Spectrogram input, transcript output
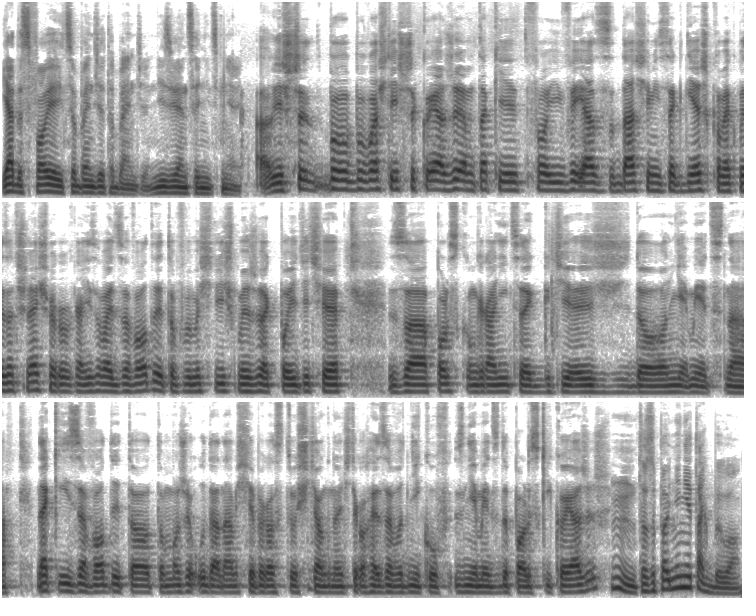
jadę swoje i co będzie, to będzie. Nic więcej, nic mniej. A jeszcze, bo, bo właśnie jeszcze kojarzyłem takie twój wyjazd z Adasiem i z Agnieszką, jak my zaczynaliśmy organizować zawody, to wymyśliliśmy, że jak pojedziecie za polską granicę gdzieś do Niemiec na, na jakieś zawody, to, to może uda nam się po prostu ściągnąć trochę zawodników z Niemiec do Polski. Kojarzysz? Hmm, to zupełnie nie tak było.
